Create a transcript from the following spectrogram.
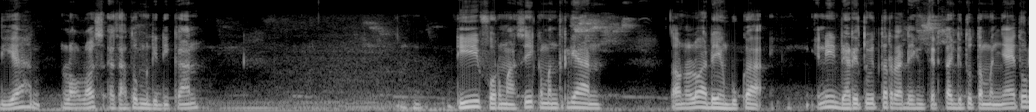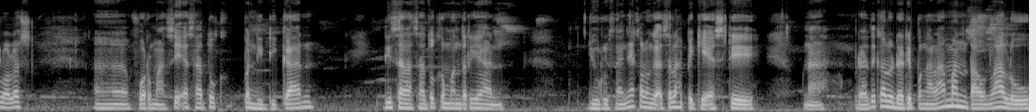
dia lolos S1 pendidikan di formasi kementerian. Tahun lalu ada yang buka. Ini dari Twitter ada yang cerita gitu temennya itu lolos uh, formasi S1 pendidikan di salah satu kementerian. Jurusannya kalau nggak salah PGSD. Nah, berarti kalau dari pengalaman tahun lalu,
